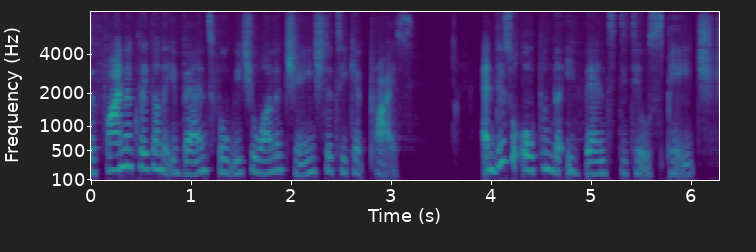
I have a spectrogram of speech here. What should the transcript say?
So and click on the event for which you want to change the ticket price. And this will open the event details page.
